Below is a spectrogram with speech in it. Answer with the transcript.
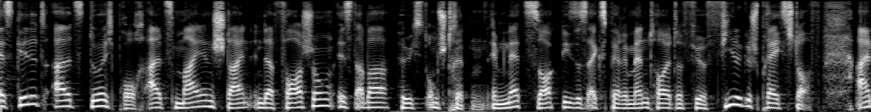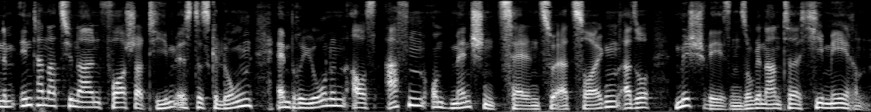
Es gilt als Durchbruch, als Meilenstein in der Forschung, ist aber höchst umstritten. Im Netz sorgt dieses Experiment heute für viel Gesprächsstoff. Einem internationalen Forscherteam ist es gelungen, Embryonen aus Affen- und Menschenzellen zu erzeugen, also Mischwesen, sogenannte Chimären.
